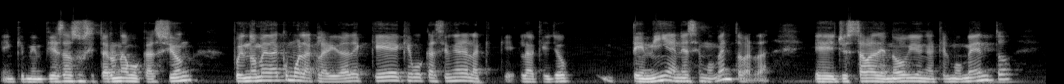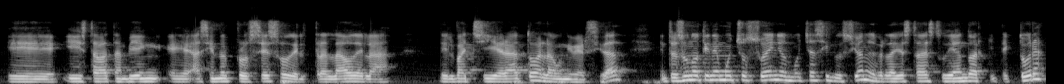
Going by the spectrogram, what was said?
en que me empieza a suscitar una vocación, pues no me da como la claridad de qué, qué vocación era la que, la que yo tenía en ese momento, ¿verdad? Eh, yo estaba de novio en aquel momento eh, y estaba también eh, haciendo el proceso del traslado de la, del bachillerato a la universidad. Entonces uno tiene muchos sueños, muchas ilusiones, ¿verdad? Yo estaba estudiando arquitectura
